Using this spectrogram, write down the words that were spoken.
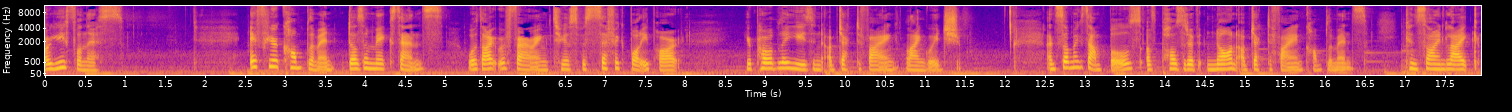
or youthfulness. If your compliment doesn't make sense without referring to a specific body part, you're probably using objectifying language. And some examples of positive non objectifying compliments can sound like,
